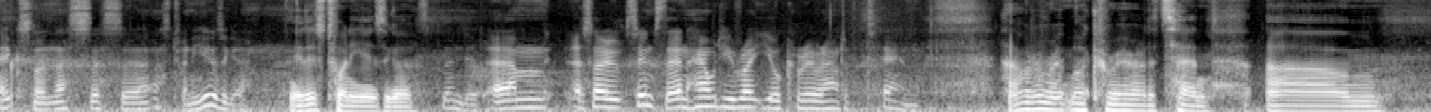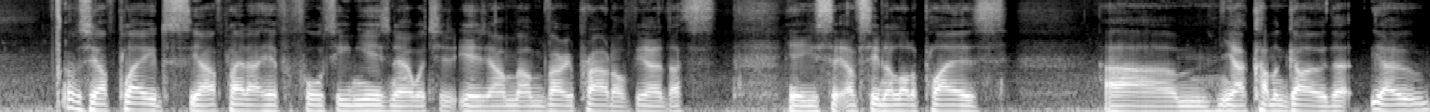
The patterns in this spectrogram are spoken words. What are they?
Excellent. That's that's, uh, that's 20 years ago. It is 20 years ago. Splendid. Um, so since then, how would you rate your career out of 10? How would I rate my career out of 10? Um, obviously, I've played. Yeah, I've played out here for 14 years now, which is, yeah, I'm, I'm very proud of. Yeah, that's. Yeah, you see, I've seen a lot of players. Um, you know, come and go that you know,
